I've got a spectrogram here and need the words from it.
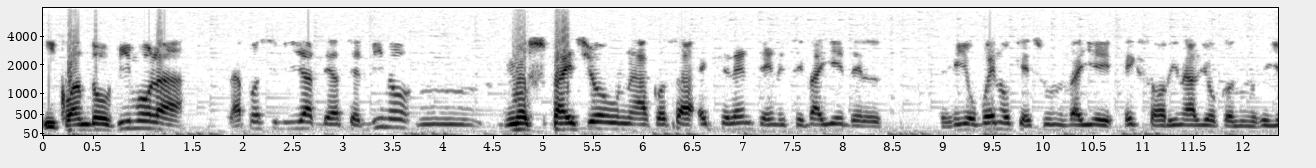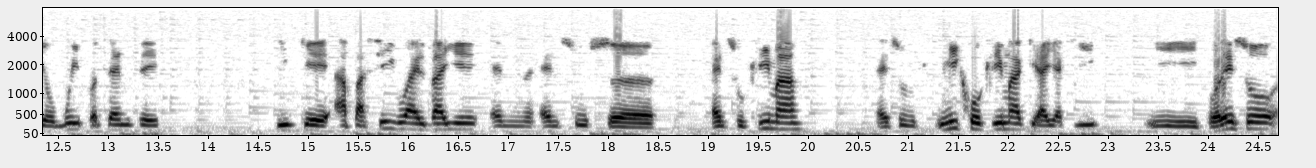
y cuando vimos la, la posibilidad de hacer vino, mmm, nos pareció una cosa excelente en ese valle del río Bueno, que es un valle extraordinario con un río muy potente y que apacigua el valle en, en sus uh, en su clima es un microclima que hay aquí y por eso uh,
